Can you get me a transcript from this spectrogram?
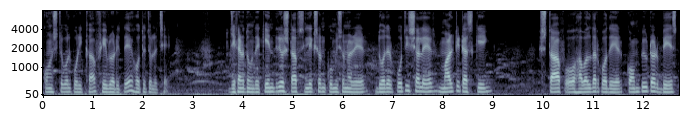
কনস্টেবল পরীক্ষা ফেব্রুয়ারিতে হতে চলেছে। যেখানে তোমাদের কেন্দ্রীয় স্টাফ সিলেকশন কমিশনারের দু হাজার পঁচিশ সালের মাল্টিটাস্কিং স্টাফ ও হাওলদার পদের কম্পিউটার বেসড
